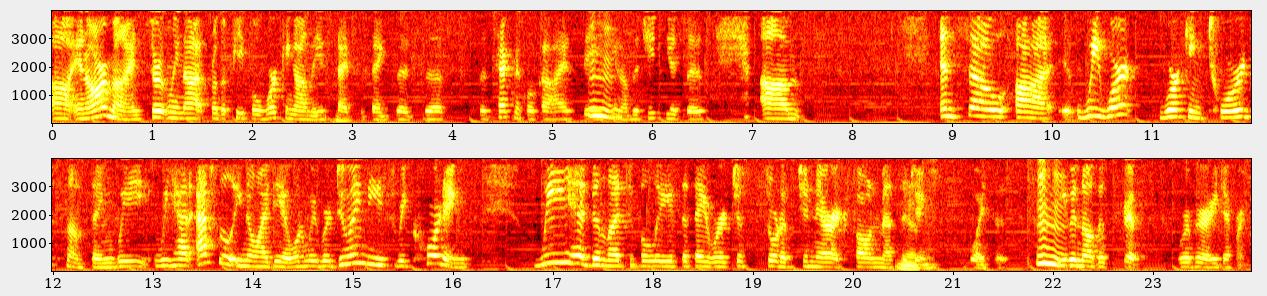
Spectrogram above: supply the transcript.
uh, in our minds. Certainly not for the people working on these types of things. The the, the technical guys, the you know the geniuses, um, and so uh, we weren't working towards something. We we had absolutely no idea when we were doing these recordings. We had been led to believe that they were just sort of generic phone messaging Yes. voices, even though the scripts were very different.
